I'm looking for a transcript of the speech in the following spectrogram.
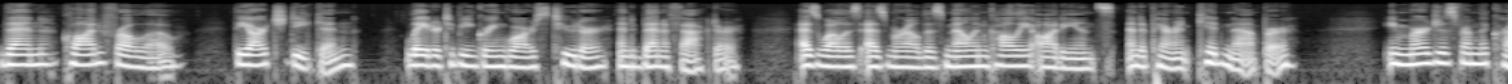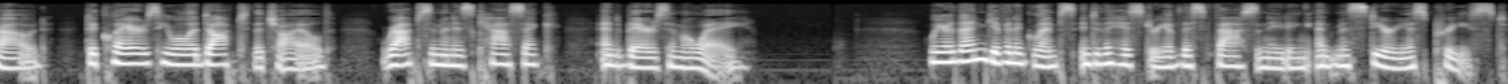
Then Claude Frollo, the archdeacon, later to be Gringoire's tutor and benefactor, as well as Esmeralda's melancholy audience and apparent kidnapper, emerges from the crowd, declares he will adopt the child, wraps him in his cassock, and bears him away. We are then given a glimpse into the history of this fascinating and mysterious priest.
